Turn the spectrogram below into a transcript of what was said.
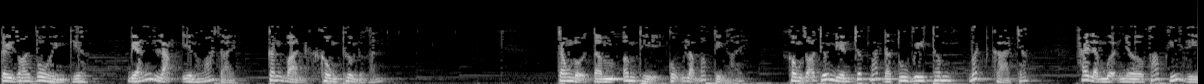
Cây roi vô hình kia, Bị hắn lặng yên hóa giải, Căn bản không thương được hắn. Trong nội tâm âm thị cũng lặng bóc kỳ hãi Không rõ thiếu niên trước mắt là tu vi thâm bất khả chắc hay là mượn nhờ pháp khí gì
